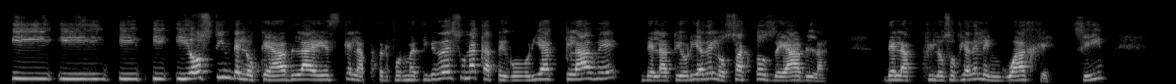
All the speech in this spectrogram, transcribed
y, y, Austin de lo que habla es que la performatividad es una categoría clave de la teoría de los actos de habla, de la filosofía del lenguaje, ¿sí?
